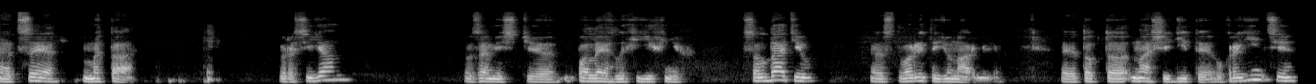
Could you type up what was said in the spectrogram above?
Е, Це мета росіян замість е, полеглих їхніх солдатів е, створити юнармію. Тобто наші діти українці,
